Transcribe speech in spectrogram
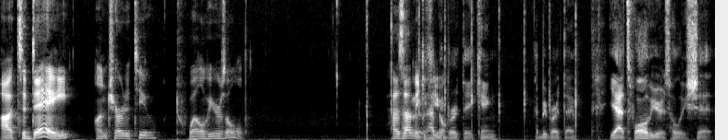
Uh, today, Uncharted 2, 12 years old. How does that make you Happy feel? birthday, King. Happy birthday. Yeah, 12 years. Holy shit.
